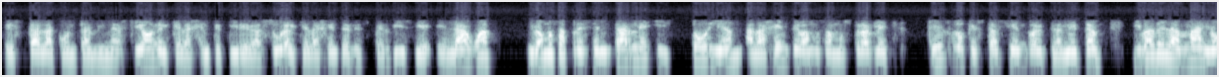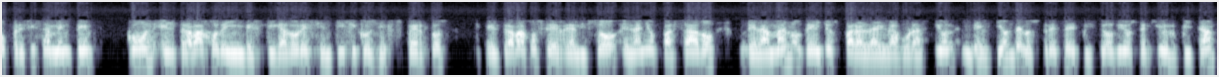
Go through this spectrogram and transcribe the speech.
está la contaminación, el que la gente tire basura, el que la gente desperdicie el agua. Y vamos a presentarle historia a la gente, vamos a mostrarle qué es lo que está haciendo el planeta y va de la mano precisamente con el trabajo de investigadores científicos y expertos. El trabajo se realizó el año pasado de la mano de ellos para la elaboración del guion de los 13 episodios, Sergio y Lupita,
